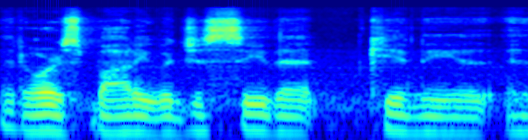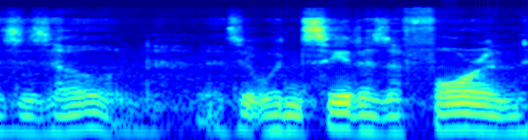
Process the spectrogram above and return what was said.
that Oris' body would just see that kidney as his own, as it wouldn't see it as a foreign,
